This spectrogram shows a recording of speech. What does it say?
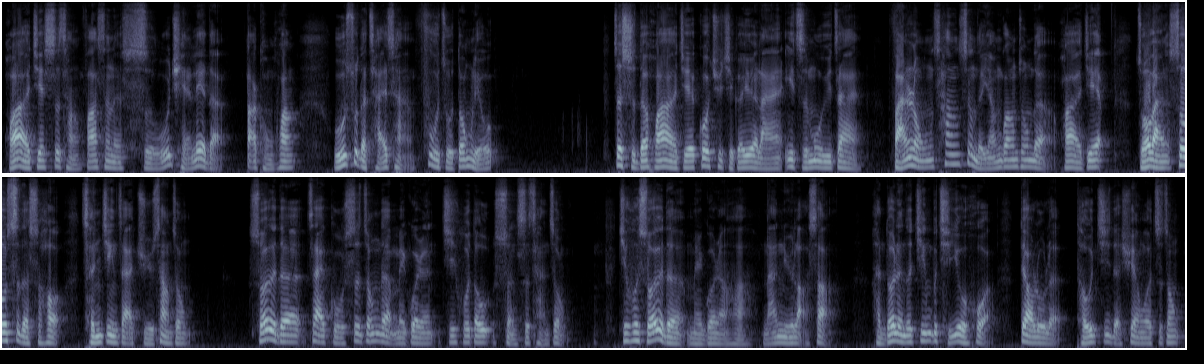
华尔街市场发生了史无前例的大恐慌，无数的财产付诸东流。这使得华尔街过去几个月来一直沐浴在繁荣昌盛的阳光中的华尔街，昨晚收市的时候沉浸在沮丧中。所有的在股市中的美国人几乎都损失惨重。几乎所有的美国人，哈，男女老少，很多人都经不起诱惑，掉入了投机的漩涡之中。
